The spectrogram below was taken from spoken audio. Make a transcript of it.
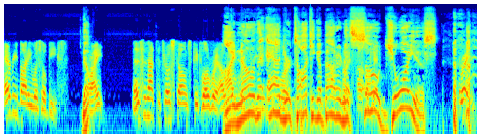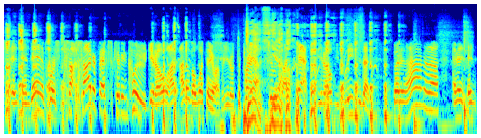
Everybody was obese. Yep. All right. Now, this is not to throw stones people over. was I know the ad before. you're talking about, and Right. it's Oh, so okay. joyous. right, and, and then of course the si- side effects could include, you know, I, I don't know what they are, but you know, depression, Death, suicide, yeah. death. You know, if you bleed to death. But uh, and, and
